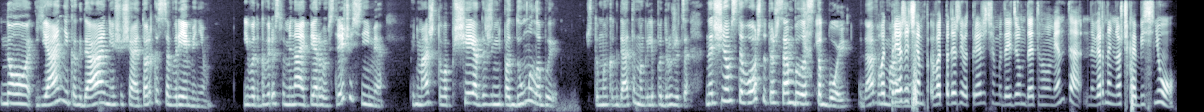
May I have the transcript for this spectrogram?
но я никогда не ощущаю, только со временем. И вот, говорю, вспоминая первую встречу с ними, понимаешь, что вообще я даже не подумала бы, что мы когда-то могли подружиться. Начнем с того, что то же самое было с тобой, да? Вот прежде чем, вот подожди, вот прежде чем мы дойдем до этого момента, наверное, немножечко объясню,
